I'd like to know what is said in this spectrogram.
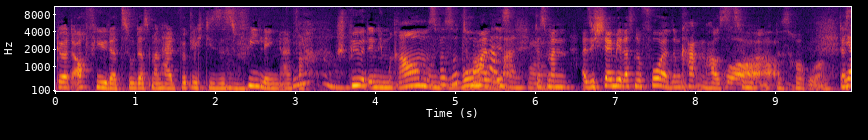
gehört auch viel dazu, dass man halt wirklich dieses Feeling einfach Ja. spürt in dem Raum Das und war so wo man ist. Anfang. Dass man, also ich stelle mir das nur vor in so einem Krankenhauszimmer. Das Horror. Das ja,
